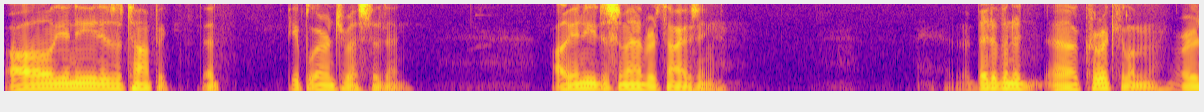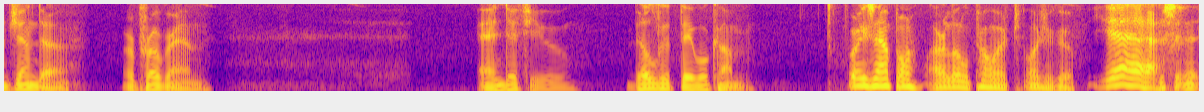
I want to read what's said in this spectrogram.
All you need is a topic that people are interested in. All you need is some advertising, a bit of a uh, curriculum or agenda or program. And if you build it, they will come. For example, our little poet poetry group. Yeah. It's, uh,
